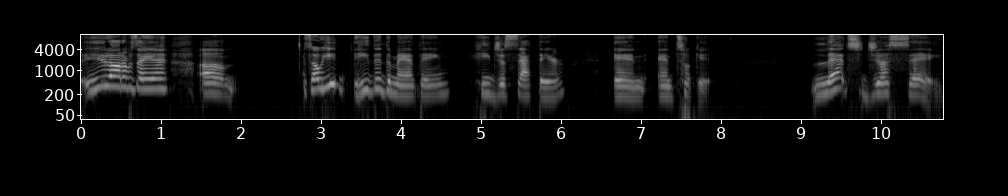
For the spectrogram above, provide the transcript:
you know what I'm saying? Um, so he he did the man thing. He just sat there and and took it. Let's just say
